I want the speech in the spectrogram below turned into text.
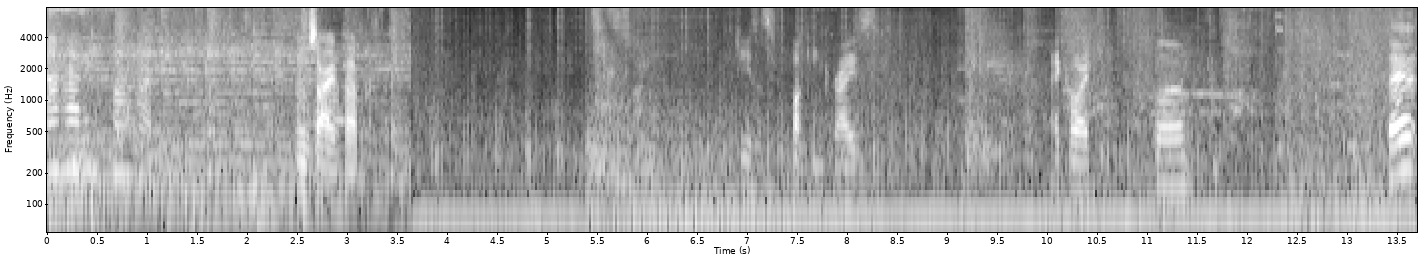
Not having fun. I'm sorry, Pepper. Jesus fucking Christ. Hey, Koi. Hello. That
